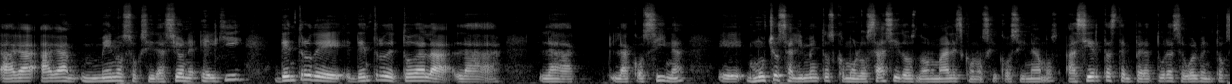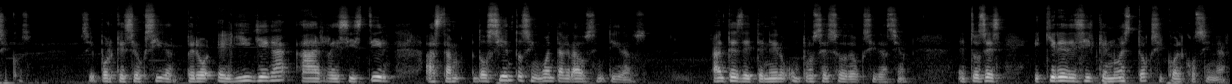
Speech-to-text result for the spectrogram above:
haga, menos oxidación. El ghee dentro de, dentro de toda la, la, cocina, eh, muchos alimentos como los ácidos normales con los que cocinamos, a ciertas temperaturas se vuelven tóxicos. ¿Sí? porque se oxidan, pero el ghee llega a resistir hasta 250 grados centígrados antes de tener un proceso de oxidación. Entonces, eh, quiere decir que no es tóxico al cocinar.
